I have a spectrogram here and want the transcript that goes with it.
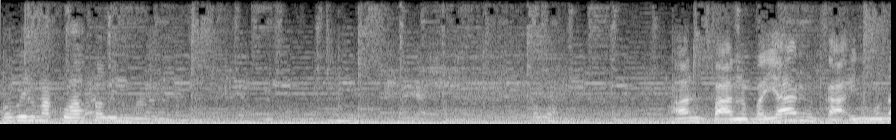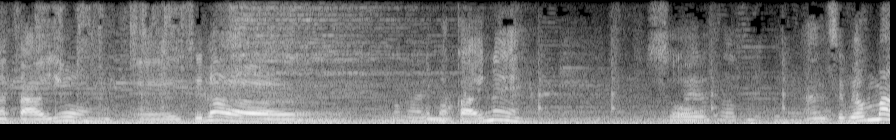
O, Wilma, kuha ka, Wilma. An, paano ba yan? Kain muna tayo. Eh, sila, kumakain na. eh. So, and si Wilma.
